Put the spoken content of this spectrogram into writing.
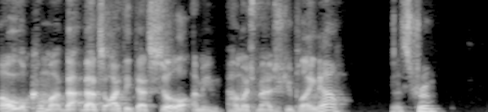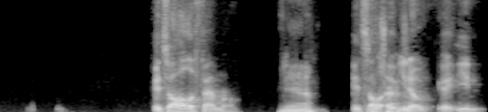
oh well, come on, that, that's I think that's still. I mean, how much magic you playing now? That's true. It's all ephemeral. Yeah, It's all you know. uh, You,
